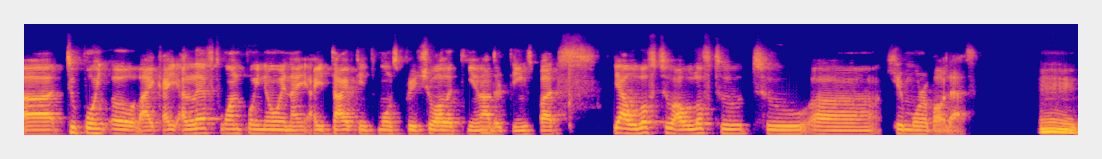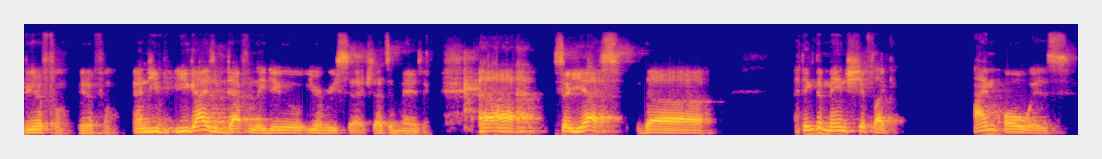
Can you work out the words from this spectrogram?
uh, 2.0. Like I, I left 1.0 and I, I dived into more spirituality and other things. But yeah, I would love to. I would love to to uh, hear more about that. Mm, beautiful, beautiful. And you you guys have definitely do your research. That's amazing. Uh, so yes, the I think the main shift, like I'm always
